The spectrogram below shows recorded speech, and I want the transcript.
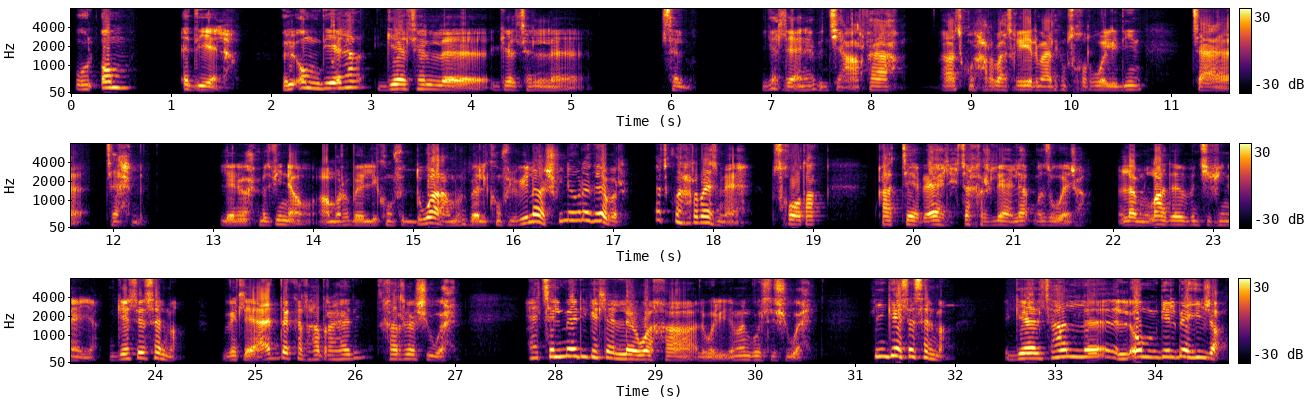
و الأم ديالها الام ديالها قالتها قالتها لسلمى قالتليها أنا بنتي عارفاه غتكون هربات غير مع داك مسخور الوالدين تاع تاع حمد لانو حمد فينا عمرو بان ليكم في الدوار عمرو بان ليكم في الفيلاج فينا راه دابر. غتكون هربات معاه مسخوطة بقات تابعاه حتى خرج ليها على زواجها لا من الله دابا بنتي فينا هي. قالت لها سلمى وقالت لها عاد داك الهضره هادي تخرجها لشي واحد. هاد سلمى هادي قالت لها لا واخا الوالدة ما نقولش لشي واحد. فين قالتها سلمى؟ قالتها الأم ديال بهيجه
